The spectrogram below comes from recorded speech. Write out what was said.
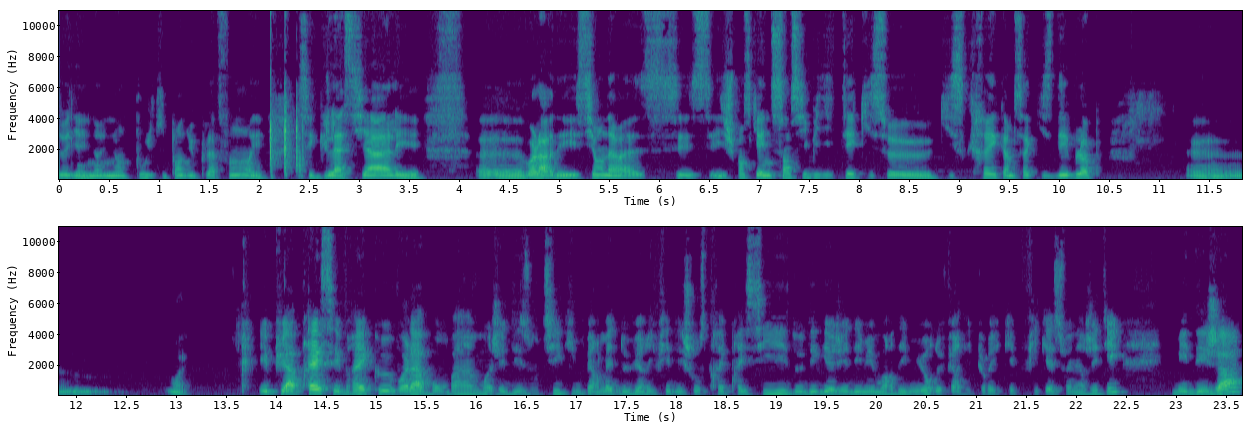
eux, il y a une, ampoule qui pend du plafond et c'est glacial. Et euh, voilà, et si on a, je pense qu'il y a une sensibilité qui se, qui se crée comme ça, qui se développe. Euh, ouais. Et puis après, c'est vrai que voilà, bon ben moi j'ai des outils qui me permettent de vérifier des choses très précises, de dégager des mémoires des murs, de faire des purifications énergétiques. Mais déjà,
